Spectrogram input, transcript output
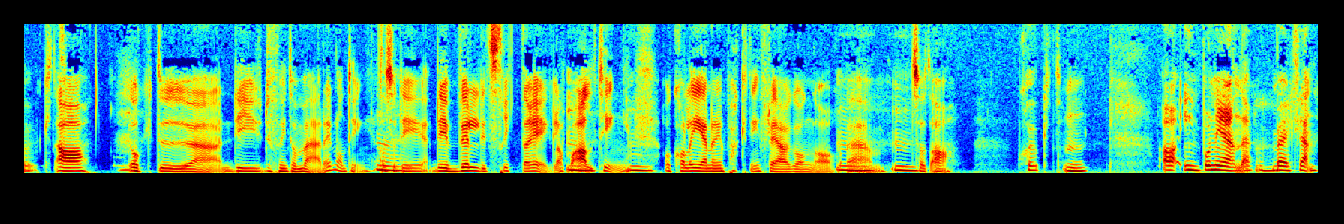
Sjukt. ja, och du, eh, ju- du får inte ha med dig någonting. Alltså Nej. det, det är väldigt strikta regler på Mm. allting. Mm. Och kolla igenom din packning flera gånger. Mm. Mm. Så att ja. Sjukt. Mm. Ja, imponerande. Mm. Verkligen.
